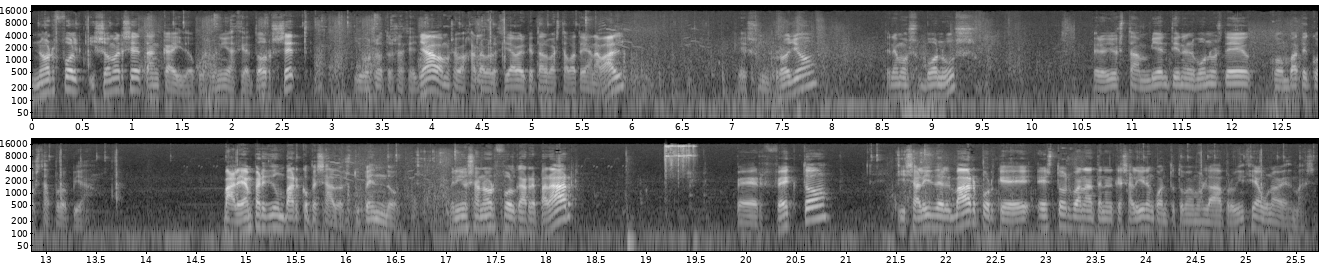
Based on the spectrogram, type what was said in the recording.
Norfolk y Somerset han caído. Pues venid hacia Dorset y vosotros hacia allá. Vamos a bajar la velocidad a ver qué tal va esta batalla naval. Que es un rollo. Tenemos bonus. Pero ellos también tienen el bonus de combate costa propia. Vale, han perdido un barco pesado. Estupendo. Venimos a Norfolk a reparar. Perfecto. Y salid del bar porque estos van a tener que salir en cuanto tomemos la provincia una vez más.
